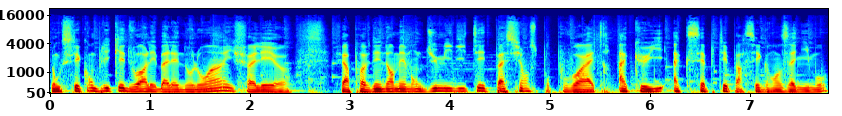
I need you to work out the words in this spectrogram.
Donc c'était compliqué de voir les baleines au loin. Il fallait euh, faire preuve d'énormément d'humilité et de patience pour pouvoir être accueilli, accepté par ces grands animaux.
